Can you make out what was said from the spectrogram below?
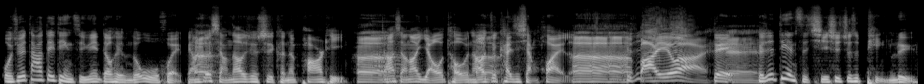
我觉得大家对电子音乐都会有很多误会。比方说想到就是可能 party，然后想到摇头，然后就开始想坏了。巴油啊！对，可是电子其实就是频率。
